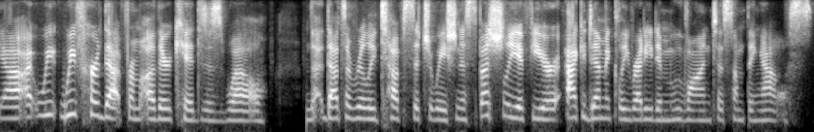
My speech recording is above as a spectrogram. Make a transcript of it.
Yeah, I, we we've heard that from other kids as well. That, that's a really tough situation, especially if you're academically ready to move on to something else.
